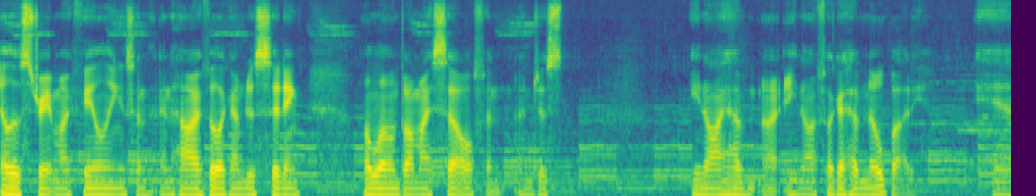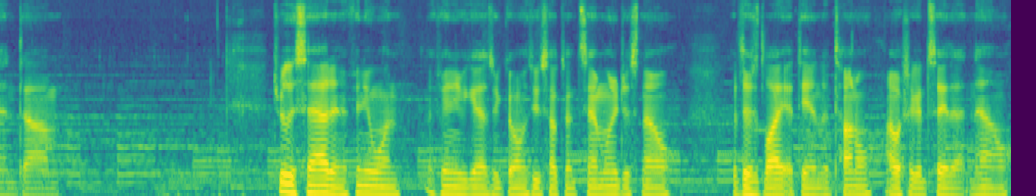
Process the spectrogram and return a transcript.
illustrate my feelings and, and how I feel like I'm just sitting alone by myself and, and just you know I have uh, you know I feel like I have nobody and um, it's really sad, and if anyone, if any of you guys are going through something similar, just know that there's light at the end of the tunnel. I wish I could say that now.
